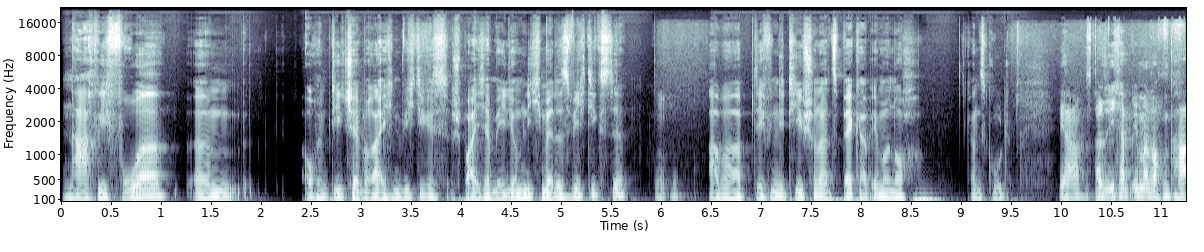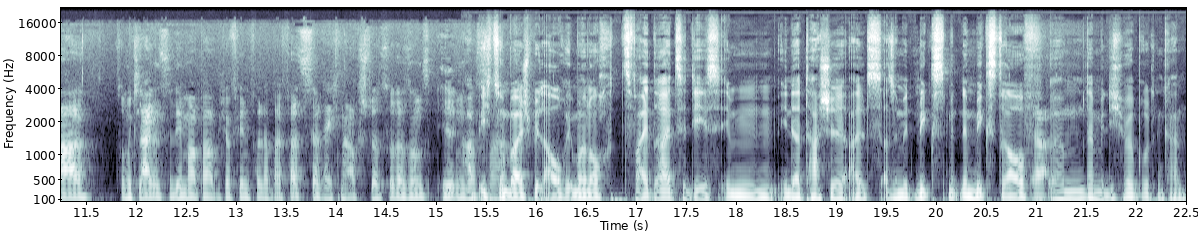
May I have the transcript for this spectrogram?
nach wie vor ähm, auch im DJ-Bereich ein wichtiges Speichermedium. Nicht mehr das Wichtigste, mhm. aber definitiv schon als Backup immer noch ganz gut. Ja, also ich habe immer noch ein paar, so eine kleine CD-Mappe habe ich auf jeden Fall dabei, falls der Rechner abstürzt oder sonst irgendwas. Habe ich war. zum Beispiel auch immer noch zwei, drei CDs im, in der Tasche, als, also mit Mix, mit einem Mix drauf, ja. ähm, damit ich überbrücken kann.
